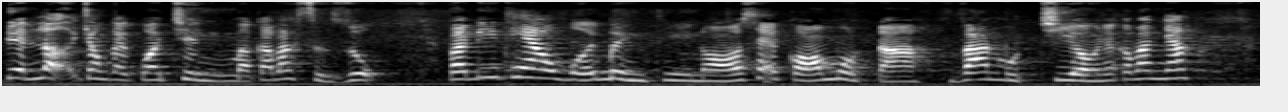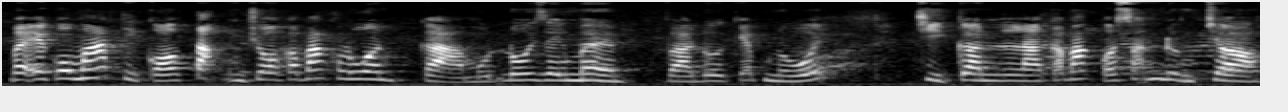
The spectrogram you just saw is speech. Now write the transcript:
Tiện lợi trong cái quá trình mà các bác sử dụng. Và đi theo với bình thì nó sẽ có một à, van một chiều nha các bác nhé Và ecomat thì có tặng cho các bác luôn cả một đôi dây mềm và đôi kép nối. Chỉ cần là các bác có sẵn đường chờ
